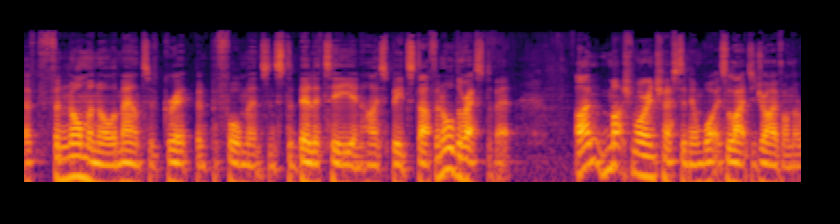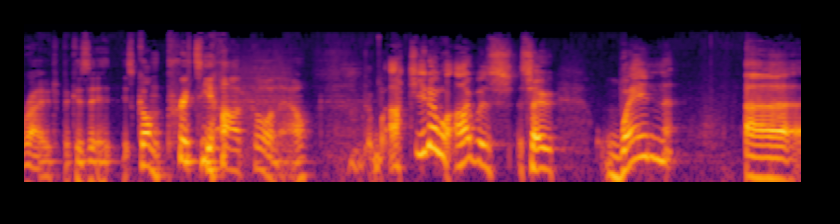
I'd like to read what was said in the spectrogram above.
a phenomenal amount of grip and performance and stability and high speed stuff and all the rest of it. I'm much more interested in what it's like to drive on the road because it, it's gone pretty hardcore now. Uh, you know what? I was so when uh,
